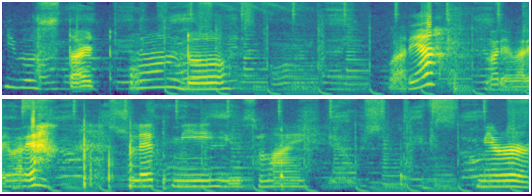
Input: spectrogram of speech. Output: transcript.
You will start on the varia? Varia varia varia. Let me use my mirror.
